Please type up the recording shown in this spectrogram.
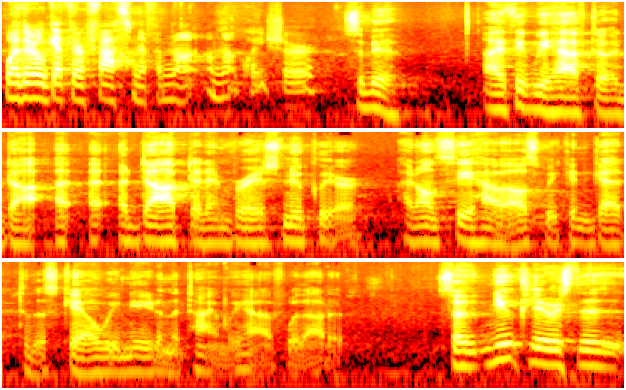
whether it'll get there fast enough, I'm not, I'm not quite sure. Samir. I think we have to adopt, uh, adopt and embrace nuclear. I don't see how else we can get to the scale we need in the time we have without it. So nuclear is the, the,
